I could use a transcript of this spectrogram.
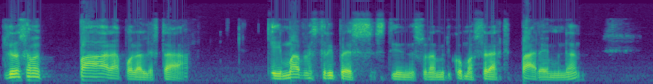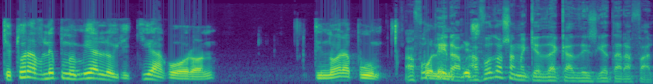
Πληρώσαμε πάρα πολλά λεφτά και οι μαύρες τρύπες στον αμυντικό μας φράχτη παρέμειναν. Και τώρα βλέπουμε μια λογική αγορών την ώρα που. Αφού, πολεμικές... πήραμε, αφού δώσαμε και 10 δις για τα Ραφάλ.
